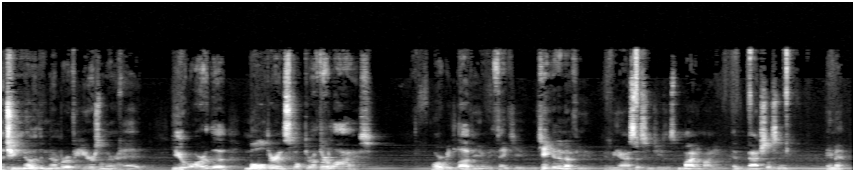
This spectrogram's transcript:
That you know the number of hairs on their head. You are the molder and sculptor of their lives. Lord, we love you and we thank you. We can't get enough of you. And we ask this in Jesus' mighty, mighty, and matchless name. Amen.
